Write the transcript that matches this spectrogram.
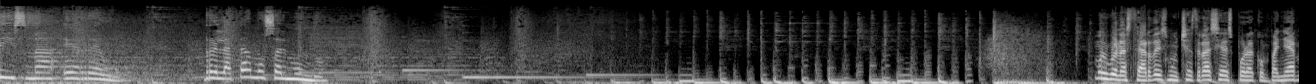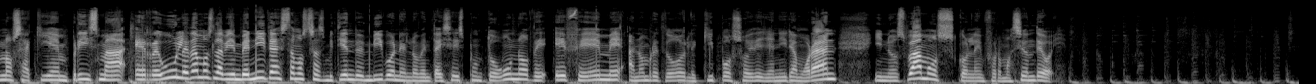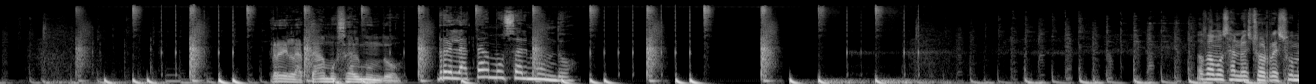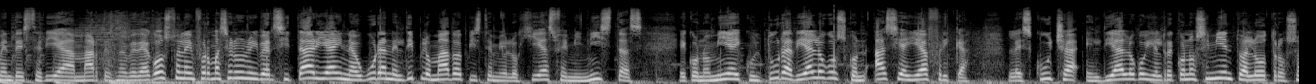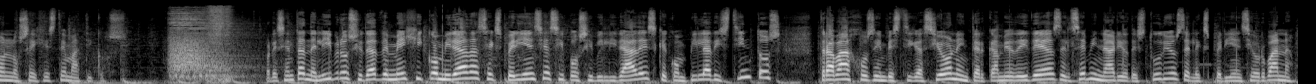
Prisma RU. Relatamos al mundo. Muy buenas tardes, muchas gracias por acompañarnos aquí en Prisma RU. Le damos la bienvenida, estamos transmitiendo en vivo en el 96.1 de FM. A nombre de todo el equipo, soy de Yanira Morán y nos vamos con la información de hoy. Relatamos al mundo. Relatamos al mundo. Nos vamos a nuestro resumen de este día, martes 9 de agosto. En la información universitaria inauguran el Diplomado Epistemologías Feministas, Economía y Cultura, Diálogos con Asia y África. La escucha, el diálogo y el reconocimiento al otro son los ejes temáticos. Presentan el libro Ciudad de México, Miradas, Experiencias y Posibilidades que compila distintos trabajos de investigación e intercambio de ideas del Seminario de Estudios de la Experiencia Urbana.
